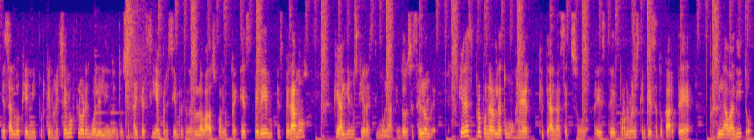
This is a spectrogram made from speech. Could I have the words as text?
es algo que ni porque nos echemos flores huele lindo. Entonces hay que siempre, siempre tenerlos lavados cuando esperamos que alguien nos quiera estimular. Entonces el hombre, ¿quieres proponerle a tu mujer que te haga sexo, este, por lo menos que empiece a tocarte? Pues lavadito.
